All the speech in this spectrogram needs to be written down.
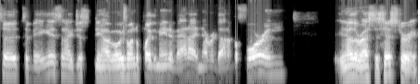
to to Vegas, and I just you know I've always wanted to play the main event. I'd never done it before, and you know the rest is history.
